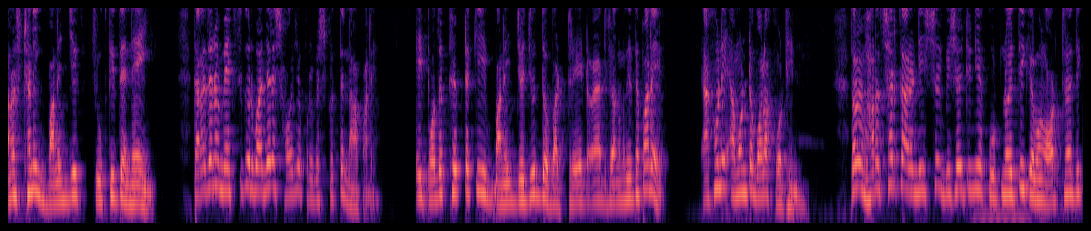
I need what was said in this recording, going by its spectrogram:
আনুষ্ঠানিক বাণিজ্যিক চুক্তিতে নেই, তারা যেন মেক্সিকোর বাজারে সহজে প্রবেশ করতে না পারে। এই পদক্ষেপটা কি বাণিজ্য যুদ্ধ বা ট্রেড ওয়ার জন্ম দিতে পারে? এখনই এমনটা বলা কঠিন। তবে ভারত সরকার নিশ্চয়ই বিষয়টি নিয়ে কূটনৈতিক এবং অর্থনৈতিক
